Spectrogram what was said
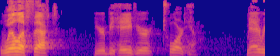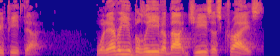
will affect your behavior toward Him. May I repeat that? Whatever you believe about Jesus Christ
